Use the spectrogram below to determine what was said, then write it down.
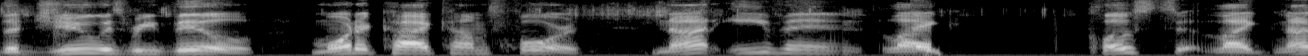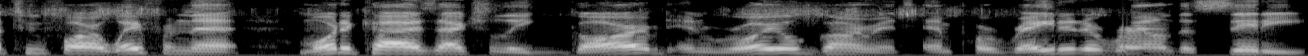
The Jew is revealed. Mordecai comes forth. Not even like close to, like, not too far away from that. Mordecai is actually garbed in royal garments and paraded around the city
